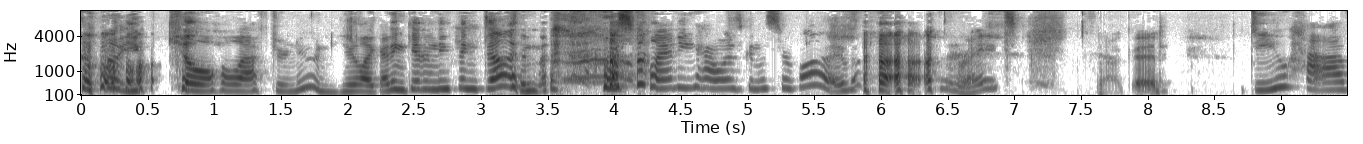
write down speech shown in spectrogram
you kill a whole afternoon. You're like, I didn't get anything done. I was planning how I was going to survive. right? Not good. Do you have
